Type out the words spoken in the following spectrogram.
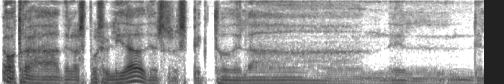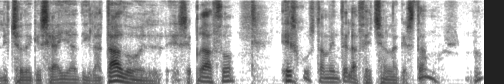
otra de las posibilidades respecto de la, del, hecho de que se haya dilatado ese plazo es justamente la fecha en la que estamos. ¿no?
